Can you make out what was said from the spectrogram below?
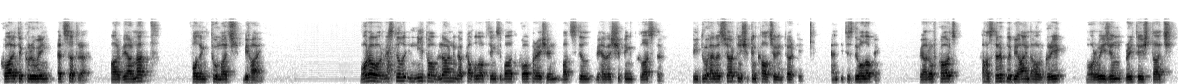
quality crewing, etc. Or we are not falling too much behind. Moreover, we're still in need of learning a couple of things about cooperation, but still we have a shipping cluster. We do have a certain shipping culture in Turkey, and it is developing. We are, of course, considerably behind our Greek, Norwegian, British, Dutch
